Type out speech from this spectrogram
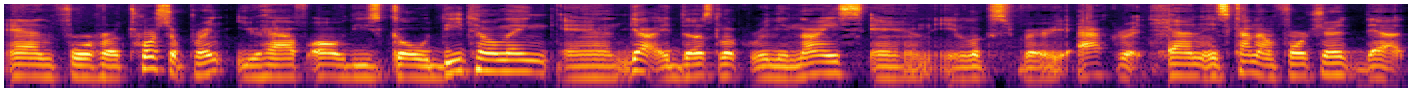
And for her torso print, you have all these gold detailing, and yeah, it does look really nice, and it looks very accurate. And it's kind of unfortunate that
